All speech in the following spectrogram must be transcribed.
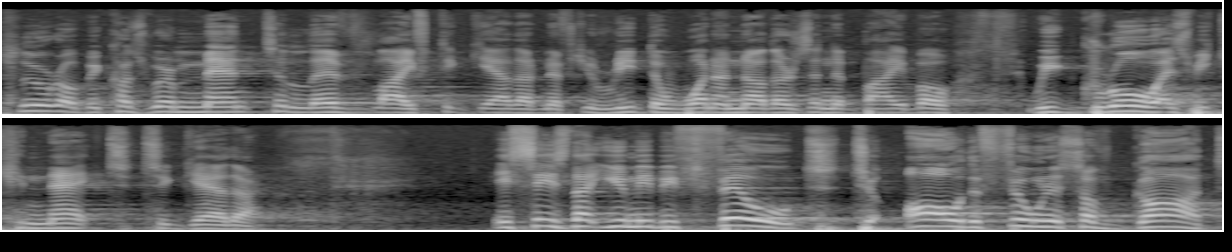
plural because we're meant to live life together. And if you read the one another's in the Bible, we grow as we connect together. It says that you may be filled to all the fullness of God.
